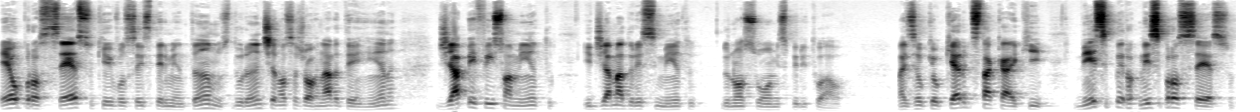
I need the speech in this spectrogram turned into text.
é o processo que eu e você experimentamos durante a nossa jornada terrena de aperfeiçoamento e de amadurecimento do nosso homem espiritual. Mas o que eu quero destacar é que nesse, nesse processo,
